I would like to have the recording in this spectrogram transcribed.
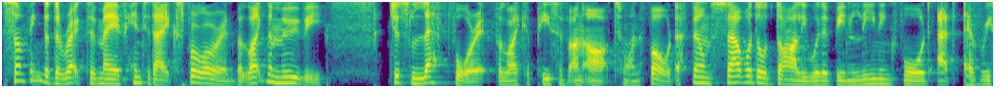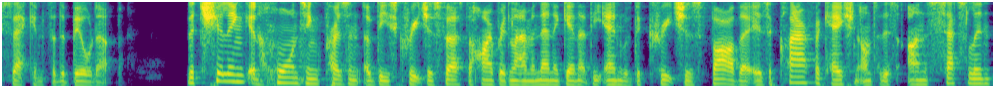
Something the director may have hinted at exploring, but like the movie, just left for it for like a piece of an art to unfold. A film Salvador Dali would have been leaning forward at every second for the build up. The chilling and haunting presence of these creatures, first the hybrid lamb and then again at the end with the creature's father, is a clarification onto this unsettling,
